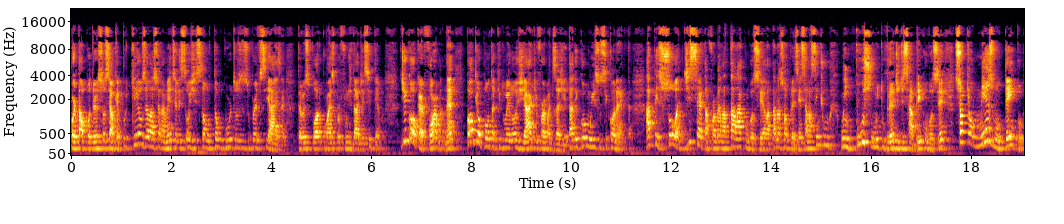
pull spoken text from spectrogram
portal Poder Social, que é por que os relacionamentos eles hoje estão tão curtos e superficiais, né? Então eu exploro com mais profundidade esse tema. De qualquer forma, né? Qual que é o ponto aqui do elogiar de forma desajeitada e como isso se conecta? A pessoa, de certa forma, ela tá lá com você, ela tá na sua presença, ela sente um, um impulso muito grande de se abrir com você, só que ao mesmo tempo,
